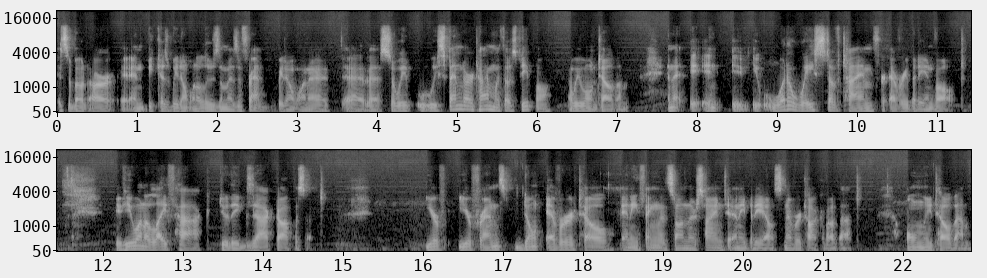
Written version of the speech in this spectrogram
It's about our and because we don't want to lose them as a friend, we don't want to. Uh, this. So we we spend our time with those people, and we won't tell them. And that, it, it, it, what a waste of time for everybody involved. If you want a life hack, do the exact opposite. Your your friends don't ever tell anything that's on their sign to anybody else. Never talk about that. Only tell them.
